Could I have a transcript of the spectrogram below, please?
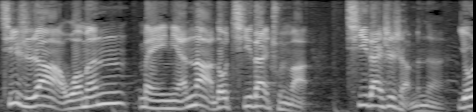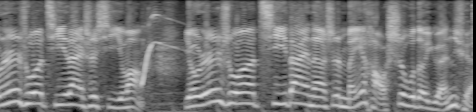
其实啊，我们每年呐都期待春晚，期待是什么呢？有人说期待是希望，有人说期待呢是美好事物的源泉，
